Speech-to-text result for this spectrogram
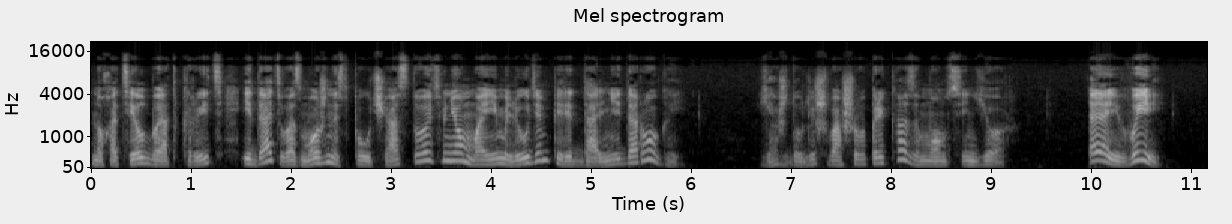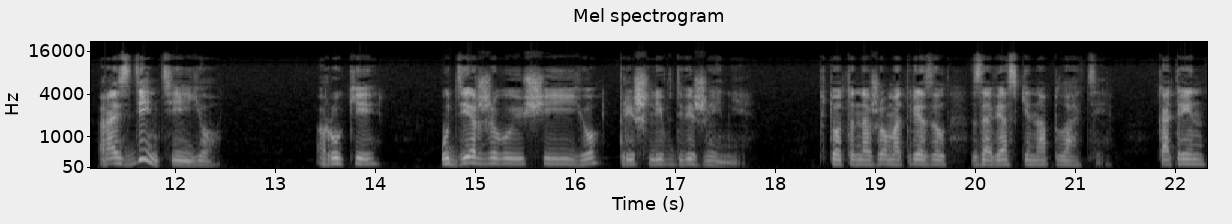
но хотел бы открыть и дать возможность поучаствовать в нем моим людям перед дальней дорогой. Я жду лишь вашего приказа, монсеньор. Эй, вы! Разденьте ее!» Руки, удерживающие ее, пришли в движение. Кто-то ножом отрезал завязки на платье. Катрин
